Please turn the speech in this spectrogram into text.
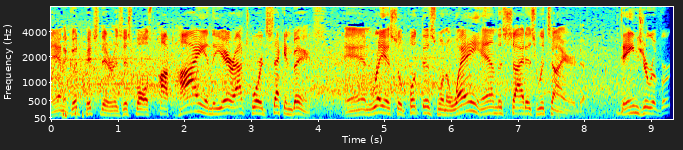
And a good pitch there as this ball's popped high in the air out towards second base. And Reyes will put this one away, and the side is retired. Danger reversed.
